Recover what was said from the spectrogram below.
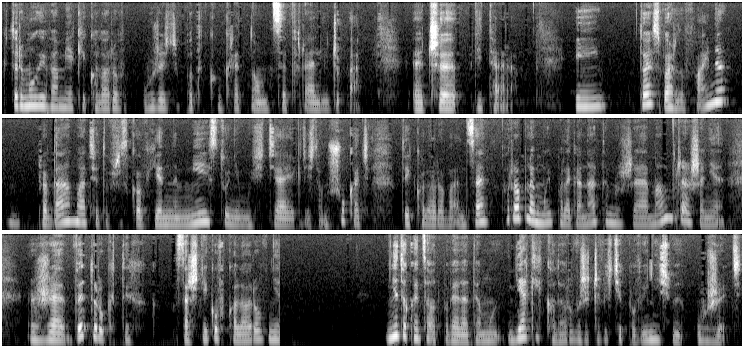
który mówi Wam, jakie kolorów użyć pod konkretną cyfrę, liczbę e, czy literę. I to jest bardzo fajne, prawda? Macie to wszystko w jednym miejscu, nie musicie gdzieś tam szukać w tej kolorowance. Problem mój polega na tym, że mam wrażenie, że wydruk tych znaczników kolorów nie nie do końca odpowiada temu, jakich kolorów rzeczywiście powinniśmy użyć.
